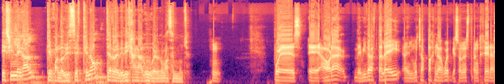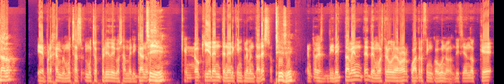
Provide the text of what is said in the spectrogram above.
es ilegal que cuando dices que no, te redirijan a Google, como hacen mucho. Hmm. Pues eh, ahora, debido a esta ley, hay muchas páginas web que son extranjeras. Claro eh, por ejemplo, muchas, muchos periódicos americanos sí. que no quieren tener que implementar eso. Sí, sí. Entonces, directamente te muestran un error 451 diciendo que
